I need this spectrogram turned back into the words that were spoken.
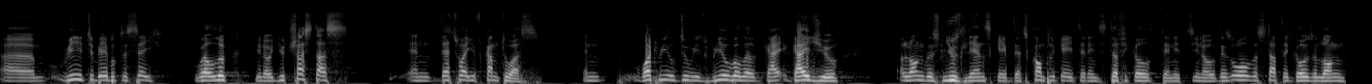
um, we need to be able to say, well, look, you know, you trust us, and that's why you've come to us. And what we'll do is we will gui guide you along this news landscape that's complicated and it's difficult, and it's, you know, there's all the stuff that goes along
